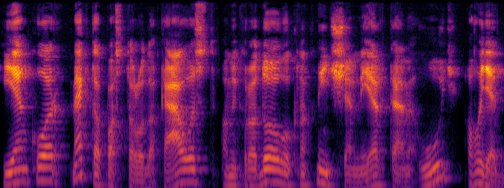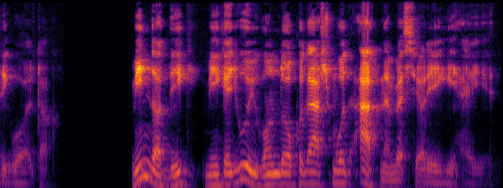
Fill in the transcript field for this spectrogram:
Ilyenkor megtapasztalod a káoszt, amikor a dolgoknak nincs semmi értelme úgy, ahogy eddig voltak. Mindaddig, míg egy új gondolkodásmód át nem veszi a régi helyét.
